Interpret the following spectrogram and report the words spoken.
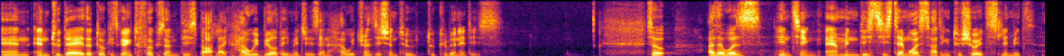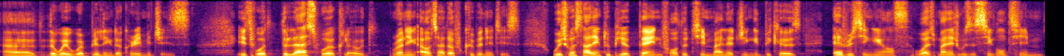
And, and today, the talk is going to focus on this part, like how we build images and how we transition to, to Kubernetes. So as I was hinting, I mean, this system was starting to show its limit, uh, the way we're building Docker images. It was the last workload running outside of Kubernetes, which was starting to be a pain for the team managing it because everything else was managed with a single team,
